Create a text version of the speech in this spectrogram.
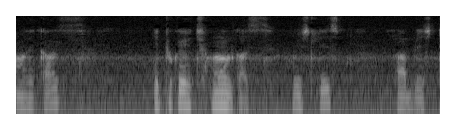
আমাদের কাজ এটুকুই হচ্ছে মূল কাজ উইশ লিস্ট পাবলিশড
